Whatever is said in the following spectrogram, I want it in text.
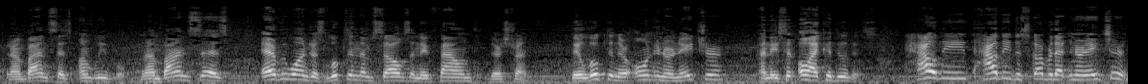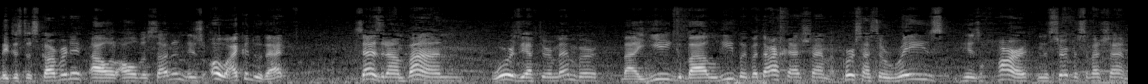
The Ramban says unbelievable. The Ramban says everyone just looked in themselves and they found their strength. They looked in their own inner nature and they said, "Oh, I could do this." How they how they discover that inner nature? They just discovered it all, all of a sudden. They just, "Oh, I could do that." Says Ramban, words you have to remember. A person has to raise his heart in the service of Hashem.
